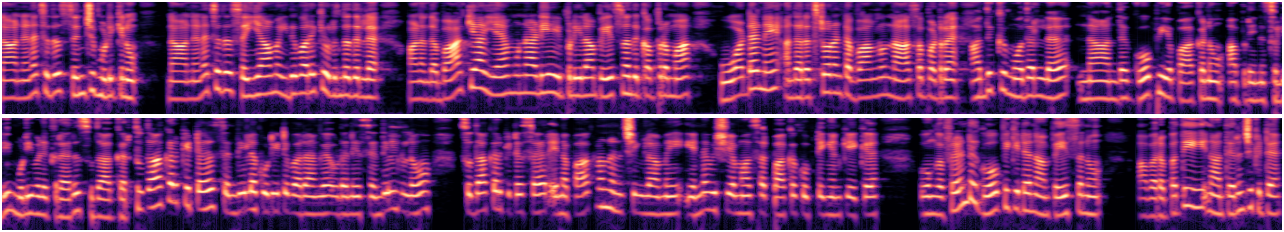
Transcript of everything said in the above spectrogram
நான் நினச்சதை செஞ்சு முடிக்கணும். நான் நினச்சதை செய்யாமல் இது வரைக்கும் இருந்ததில்லை. ஆனால் அந்த பாக்கியா ஏன் முன்னாடியே இப்படிலாம் பேசினதுக்கப்புறமா உடனே அந்த ரெஸ்டாரண்ட்டை வாங்கணும்னு நான் ஆசைப்பட்றேன். அதுக்கு முதல்ல நான் அந்த கோபியை பார்க்கணும் அப்படின்னு சொல்லி முடிவெடுக்கிறாரு சுதாகர். சுதாகர் கிட்ட செந்திலை கூட்டிகிட்டு வராங்க. உடனே செந்தில்களும் சுதாகர் கிட்ட சார் என்னை பார்க்கணும்னு நினச்சிங்களாமே? என்ன விஷயமா சார் பார்க்க கூப்பிட்டீங்கன்னு கேட்க உங்கள் ஃப்ரெண்டு கோபி கிட்ட நான் பேசணும். அவரை பற்றி நான் தெரிஞ்சுக்கிட்டேன்.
